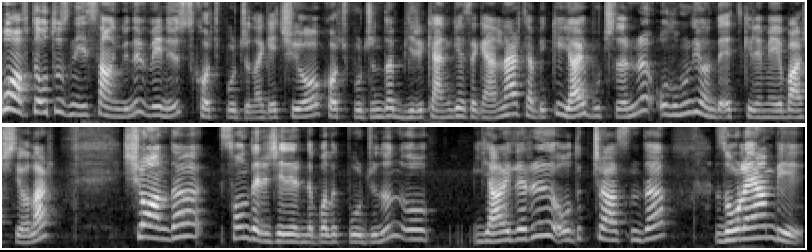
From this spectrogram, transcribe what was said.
bu hafta 30 Nisan günü Venüs Koç burcuna geçiyor. Koç burcunda biriken gezegenler tabii ki yay burçlarını olumlu yönde etkilemeye başlıyorlar. Şu anda son derecelerinde balık burcunun o yayları oldukça aslında zorlayan bir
